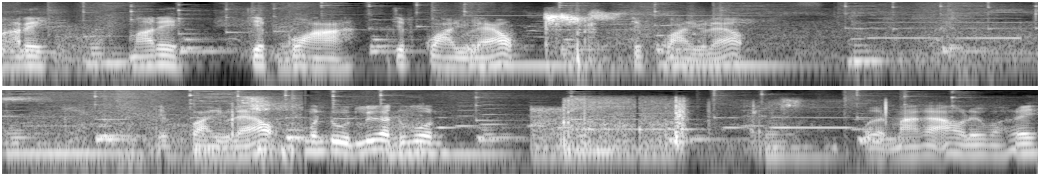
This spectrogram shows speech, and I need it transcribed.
มาดิมาดิเจ็บกว่า เจ็บกว่าอยู่แล้ว เจ็บกว่าอยู่แล้ว เจ็บกว่าอยู่แล้ว มันดูดเลือดทุกคน เปิดมาก็เอาเลยว่ะเฮ้ย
